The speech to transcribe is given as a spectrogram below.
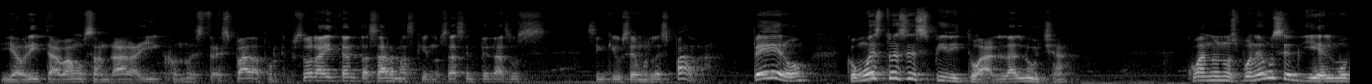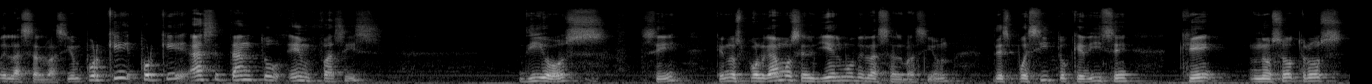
Y ahorita vamos a andar ahí con nuestra espada, porque pues ahora hay tantas armas que nos hacen pedazos sin que usemos la espada. Pero, como esto es espiritual, la lucha, cuando nos ponemos el yelmo de la salvación, ¿por qué, por qué hace tanto énfasis Dios, ¿sí? Que nos pongamos el yelmo de la salvación, despuesito que dice que nosotros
